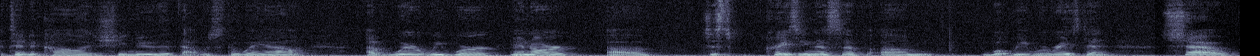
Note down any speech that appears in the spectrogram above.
attended college. She knew that that was the way out of where we were in our uh, just craziness of um, what we were raised in. So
